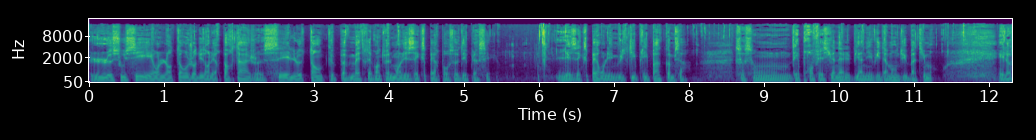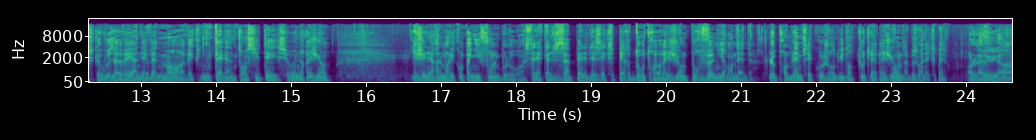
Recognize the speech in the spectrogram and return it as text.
Le souci, et on l'entend aujourd'hui dans les reportages, c'est le temps que peuvent mettre éventuellement les experts pour se déplacer. Les experts, on les multiplie pas comme ça. Ce sont des professionnels, bien évidemment, du bâtiment. Et lorsque vous avez un événement avec une telle intensité sur une région, généralement, les compagnies font le boulot. Hein. C'est-à-dire qu'elles appellent des experts d'autres régions pour venir en aide. Le problème, c'est qu'aujourd'hui, dans toutes les régions, on a besoin d'experts. On l'a vu, hein.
